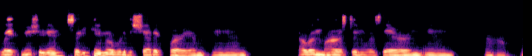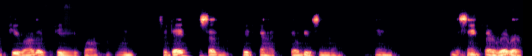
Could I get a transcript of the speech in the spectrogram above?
Lake Michigan. So he came over to the Shedd Aquarium, and Ellen Marsden was there, and, and um, a few other people. And so Dave said, "We've got gobies in the in the St. Clair River."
